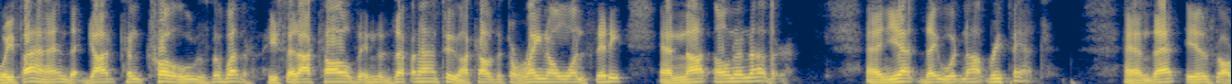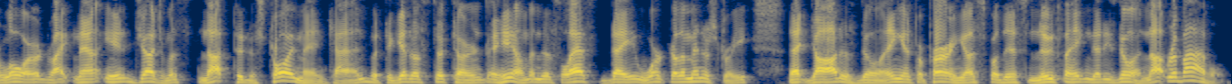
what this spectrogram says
We find that God controls the weather. He said, I cause, in Zephaniah 2, I cause it to rain on one city and not on another. And yet they would not repent. And that is our Lord right now in judgments, not to destroy mankind, but to get us to turn to Him in this last day work of the ministry that God is doing and preparing us for this new thing that He's doing. Not revival.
